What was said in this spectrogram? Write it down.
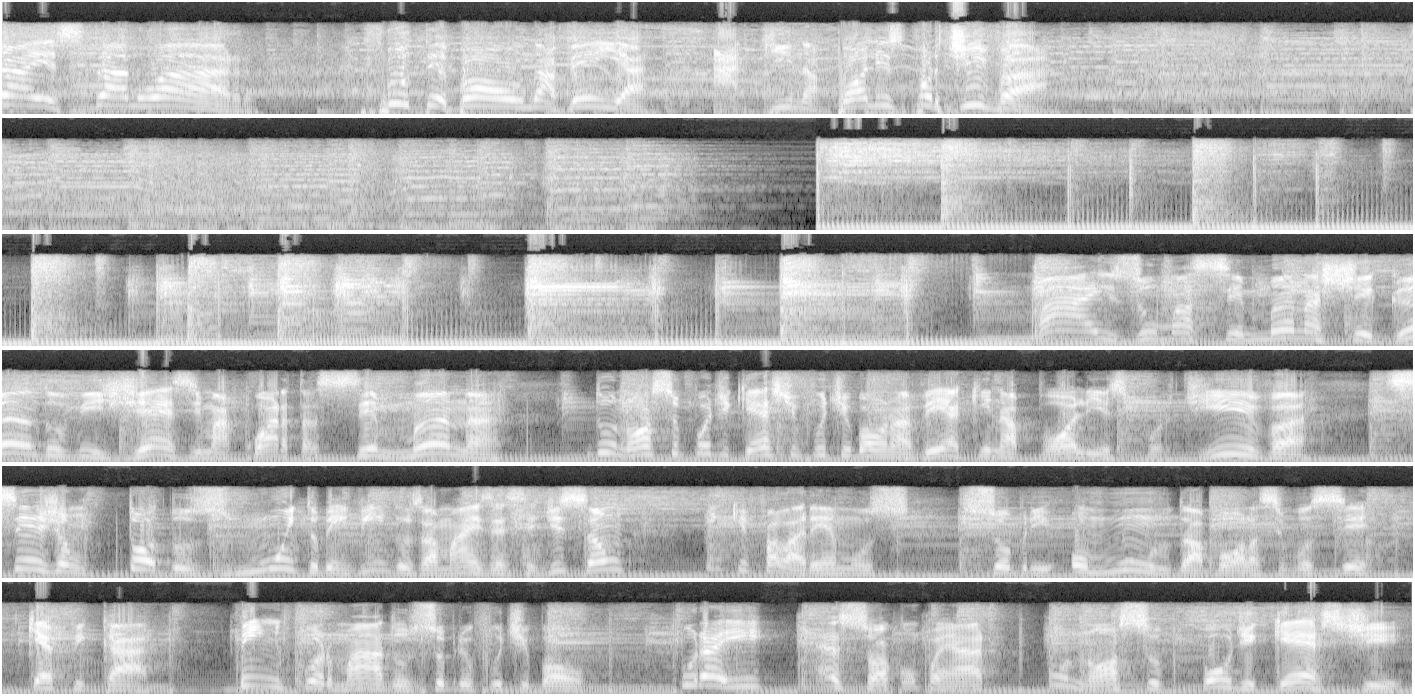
já está no ar. Futebol na veia, aqui na Poliesportiva. Mais uma semana chegando, 24 semana do nosso podcast Futebol na Veia aqui na Poliesportiva. Sejam todos muito bem-vindos a mais essa edição em que falaremos sobre o mundo da bola. Se você quer ficar bem informado sobre o futebol por aí, é só acompanhar o nosso podcast.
